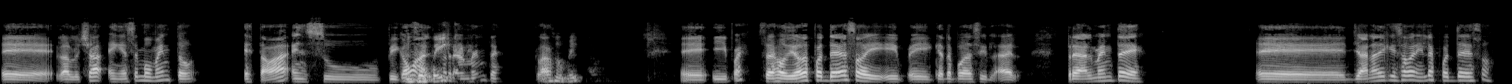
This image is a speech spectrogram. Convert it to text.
eh, la lucha en ese momento estaba en su pico más alto realmente. Claro. Eh, y pues se jodió después de eso. Y, y- y ¿qué te puedo decir? A él- Realmente eh, ya nadie quiso venir después de eso.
